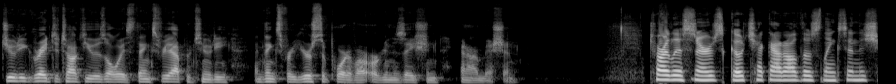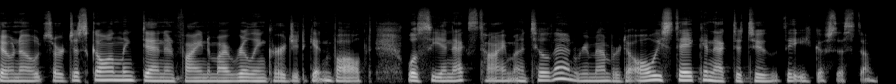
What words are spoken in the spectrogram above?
Judy, great to talk to you as always. Thanks for the opportunity and thanks for your support of our organization and our mission. To our listeners, go check out all those links in the show notes or just go on LinkedIn and find them. I really encourage you to get involved. We'll see you next time. Until then, remember to always stay connected to the ecosystem.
